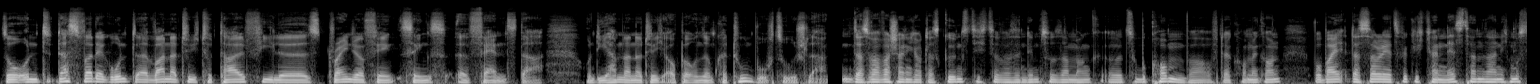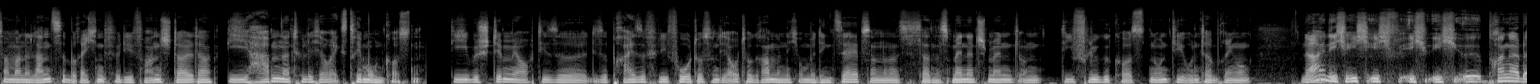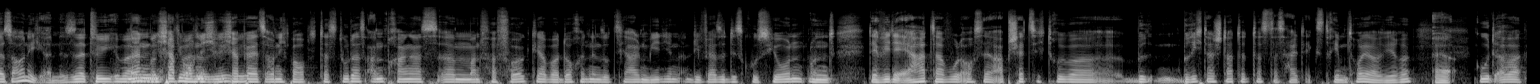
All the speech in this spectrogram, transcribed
So, und das war der Grund, da waren natürlich total viele Stranger Things äh, Fans da. Und die haben dann natürlich auch bei unserem Cartoon-Buch zugeschlagen. Das war wahrscheinlich auch das günstigste, was in dem Zusammenhang äh, zu bekommen war auf der Comic-Con. Wobei, das soll jetzt wirklich kein Nestern sein. Ich muss da mal eine Lanze brechen für die Veranstalter. Die haben natürlich auch extreme Unkosten. Die bestimmen ja auch diese, diese Preise für die Fotos und die Autogramme nicht unbedingt selbst, sondern es ist dann das Management und die Flügekosten und die Unterbringung. Nein, ich, ich, ich, ich, ich äh, prangere das auch nicht an. Das ist natürlich immer. Nein, ich habe so- ich habe ja jetzt auch nicht behauptet, dass du das anprangerst. Ähm, man verfolgt ja aber doch in den sozialen Medien diverse Diskussionen und der WDR hat da wohl auch sehr abschätzig drüber äh, ber- Bericht erstattet, dass das halt extrem teuer wäre. Ja. Gut, aber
